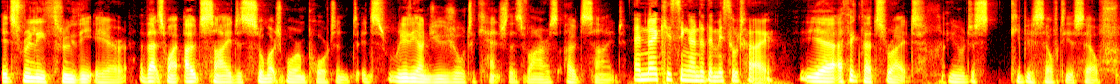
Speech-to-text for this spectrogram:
It's really through the air. That's why outside is so much more important. It's really unusual to catch this virus outside. And no kissing under the mistletoe. Yeah, I think that's right. You know, just keep yourself to yourself.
